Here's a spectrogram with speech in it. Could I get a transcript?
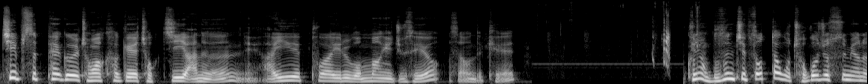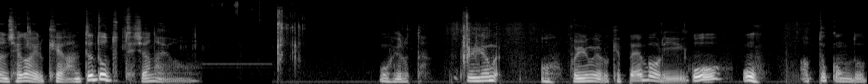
칩 스펙을 정확하게 적지 않은 예, IFI를 원망해 주세요. 사운드캣. 그냥 무슨 칩 썼다고 적어줬으면은 제가 이렇게 안 뜯어도 되잖아요. 오 이렇다. 볼륨을 어, 볼륨을 이렇게 빼버리고 오 앞뚜껑도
